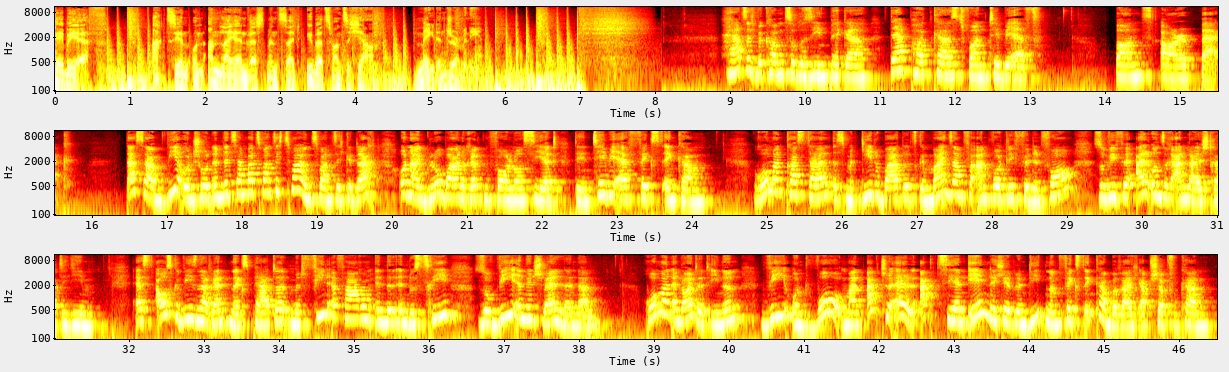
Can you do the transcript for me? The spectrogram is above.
TBF. Aktien- und Anleiheinvestments seit über 20 Jahren. Made in Germany. Herzlich willkommen zu Rosinenpicker, der Podcast von TBF. Bonds are back. Das haben wir uns schon im Dezember 2022 gedacht und einen globalen Rentenfonds lanciert, den TBF Fixed Income. Roman Kostal ist mit Guido Bartels gemeinsam verantwortlich für den Fonds sowie für all unsere Anleihestrategien. Er ist ausgewiesener Rentenexperte mit viel Erfahrung in der Industrie sowie in den Schwellenländern. Roman erläutert Ihnen, wie und wo man aktuell aktienähnliche Renditen im Fixed-Income-Bereich abschöpfen kann.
